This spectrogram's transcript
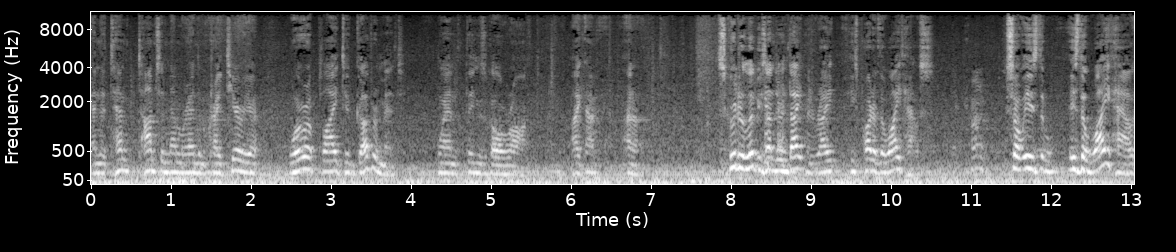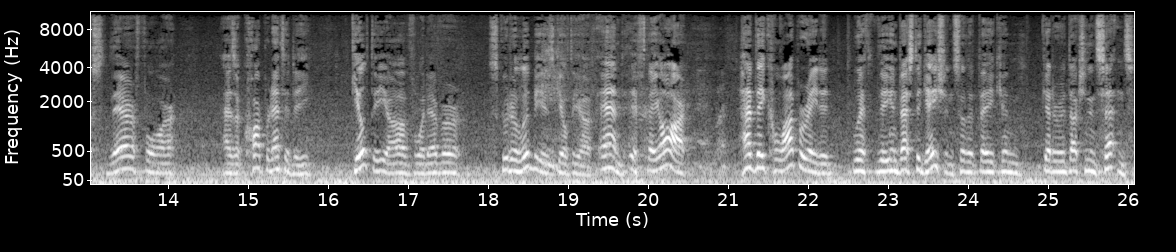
and the Thompson Memorandum criteria were applied to government when things go wrong. Like I'm, I don't know. Scooter Libby's under indictment, right? He's part of the White House. So is the is the White House therefore, as a corporate entity, guilty of whatever Scooter Libby is guilty of? And if they are, have they cooperated with the investigation so that they can get a reduction in sentence?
